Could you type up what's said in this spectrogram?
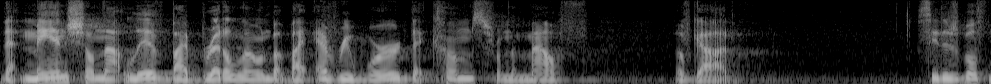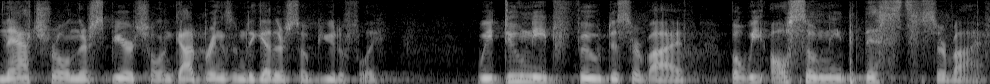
that man shall not live by bread alone, but by every word that comes from the mouth of God. See, there's both natural and there's spiritual, and God brings them together so beautifully. We do need food to survive, but we also need this to survive.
